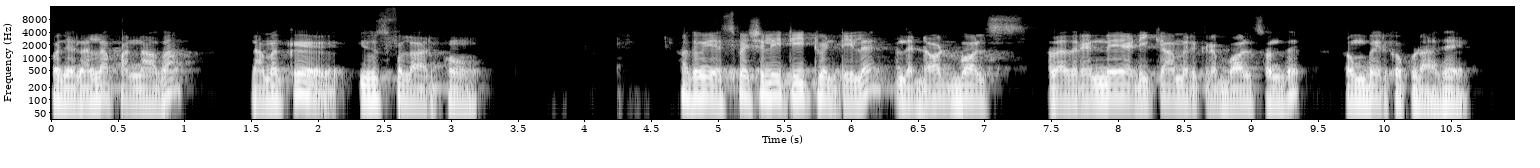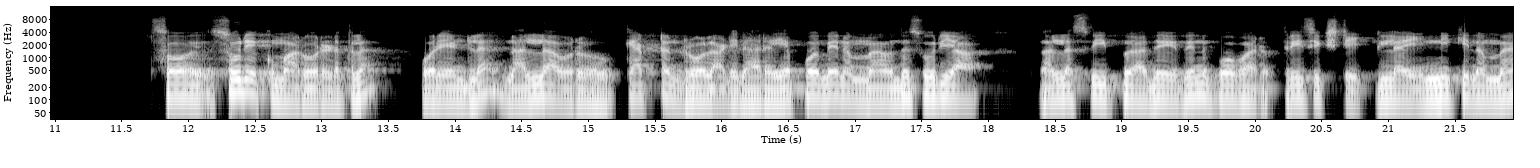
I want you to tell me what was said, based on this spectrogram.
கொஞ்சம் நல்லா பண்ணாதான் நமக்கு யூஸ்ஃபுல்லாக இருக்கும். அதுவும் எஸ்பெஷலி டி ட்வெண்ட்டியில் அந்த டாட் பால்ஸ் அதாவது ரெண்டே அடிக்காமல் இருக்கிற பால்ஸ் வந்து ரொம்ப இருக்கக்கூடாது. ஸோ சூரியகுமார் ஒரு இடத்துல ஒரு எண்டில் நல்ல ஒரு கேப்டன் ரோல் ஆடினார். எப்போவுமே நம்ம வந்து சூர்யா நல்ல ஸ்வீப்பு அது இதுன்னு போவார். த்ரீ சிக்ஸ்டி இல்லை இன்னைக்கு நம்ம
